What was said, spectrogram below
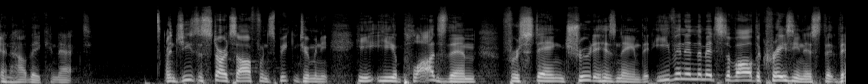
and how they connect. And Jesus starts off when speaking to him, and he, he, he applauds them for staying true to his name, that even in the midst of all the craziness that they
